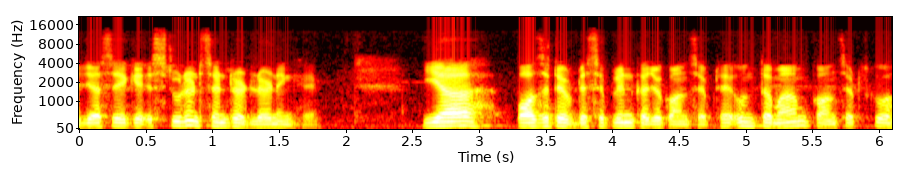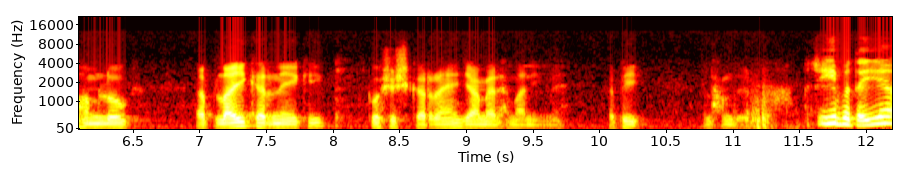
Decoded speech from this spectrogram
जैसे कि स्टूडेंट सेंटर्ड लर्निंग है, या पॉजिटिव डिसिप्लिन का जो कॉन्सेप्ट है, उन तमाम कॉन्सेप्ट को हम लोग अप्लाई करने की कोशिश कर रहे हैं जाम रहमानी में। अभी अलहमदिल्ला अच्छा ये बताइए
